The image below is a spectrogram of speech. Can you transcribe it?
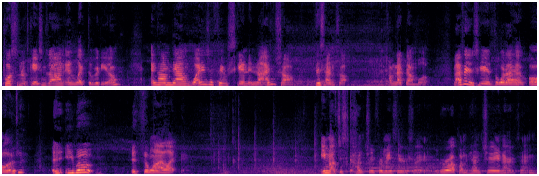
post notifications on and like the video. And comment down what is your favorite skin in the item shop. This item shop. Comment that down below. My favorite skin is the one I have on. And emo, it's the one I like. Emote's just country for me, seriously. Grew up on the country and everything.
